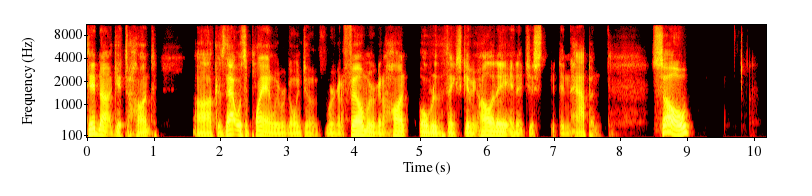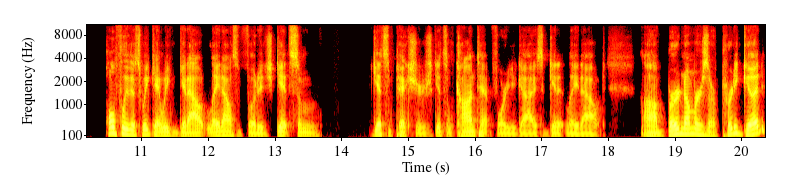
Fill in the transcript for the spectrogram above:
did not get to hunt because uh, that was a plan. We were going to we are going to film, we were going to hunt over the Thanksgiving holiday, and it just it didn't happen. So hopefully this weekend we can get out, lay down some footage, get some get some pictures, get some content for you guys, get it laid out. Uh, bird numbers are pretty good.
